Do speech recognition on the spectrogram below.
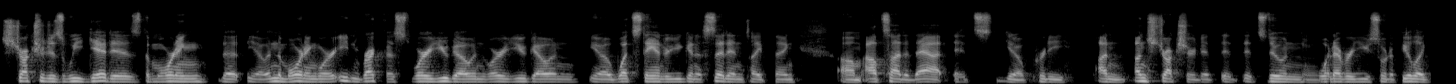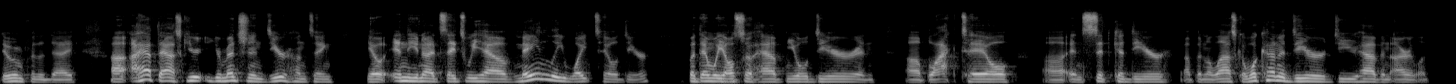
structured as we get is the morning that, you know, in the morning we're eating breakfast, where you go and where you go and, you know, what stand are you going to sit in type thing. Um, outside of that, it's, you know, pretty un, unstructured. It, it, it's doing mm. whatever you sort of feel like doing for the day. Uh, I have to ask, you're, you're mentioning deer hunting. You know, in the United States, we have mainly white-tailed deer, but then we mm-hmm. also have mule deer and uh, blacktail uh, and Sitka deer up in Alaska. What kind of deer do you have in Ireland?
